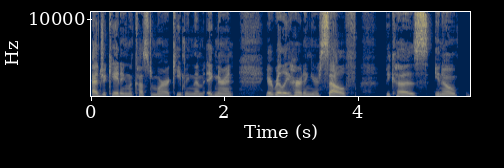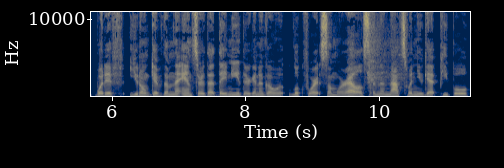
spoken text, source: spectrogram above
educating the customer or keeping them ignorant. You're really hurting yourself because you know what if you don't give them the answer that they need? They're going to go look for it somewhere else, and then that's when you get people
